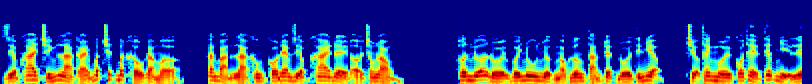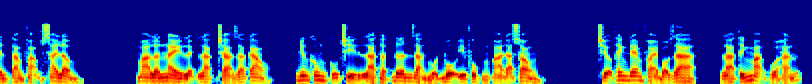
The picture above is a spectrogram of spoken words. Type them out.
diệp khai chính là cái bất chết bất khấu gà mờ, căn bản là không có đem diệp khai để ở trong lòng hơn nữa đối với nhu nhược ngọc hương tán tuyệt đối tín nhiệm, triệu thanh mới có thể tiếp nhị liên tam phạm sai lầm. Mà lần này lệch lạc trả giá cao, nhưng không cũng chỉ là thật đơn giản một bộ y phục mà đã xong. Triệu thanh đem phải bỏ ra là tính mạng của hắn.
